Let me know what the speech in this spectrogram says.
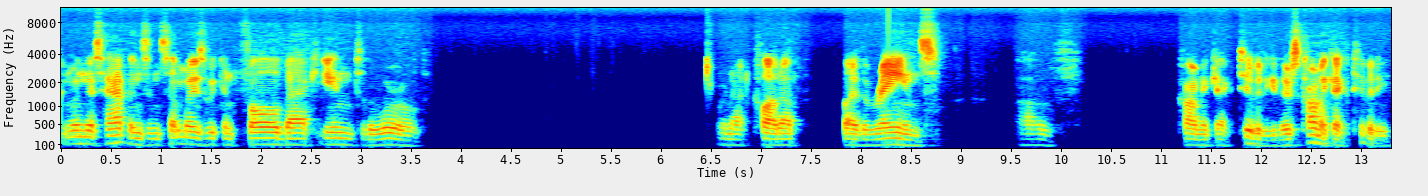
And when this happens, in some ways we can fall back into the world. We're not caught up by the reins of karmic activity. There's karmic activity,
